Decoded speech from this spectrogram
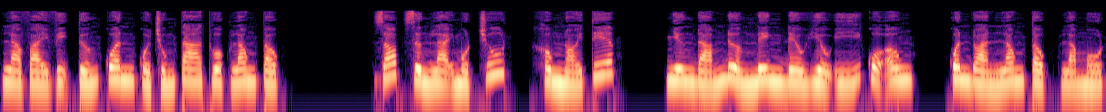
là vài vị tướng quân của chúng ta thuộc Long tộc. Gióp dừng lại một chút, không nói tiếp, nhưng đám đường ninh đều hiểu ý của ông, quân đoàn Long tộc là một.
